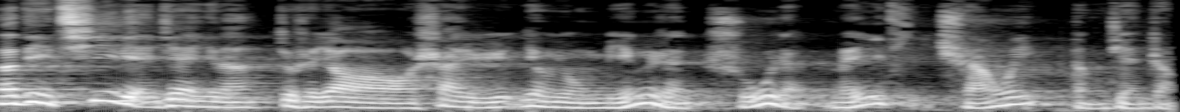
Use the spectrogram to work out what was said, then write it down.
那第七点建议呢，就是要善于应用名人、熟人、媒体、权威等见证。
